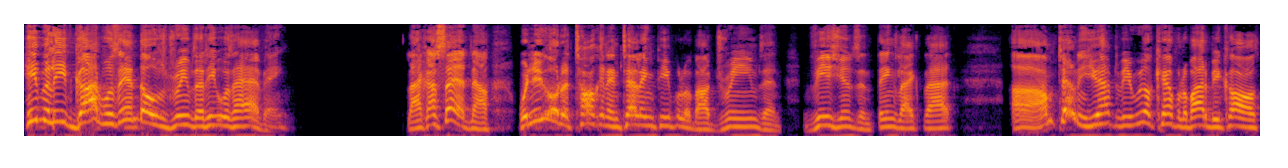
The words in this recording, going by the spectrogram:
He believed God was in those dreams that he was having. Like I said, now, when you go to talking and telling people about dreams and visions and things like that, uh, I'm telling you, you have to be real careful about it because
